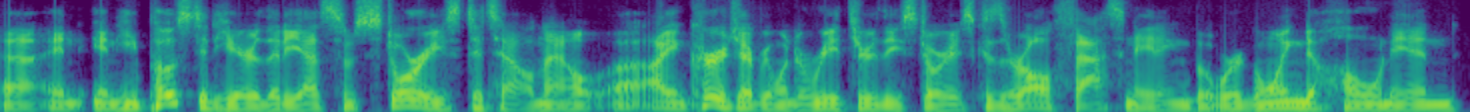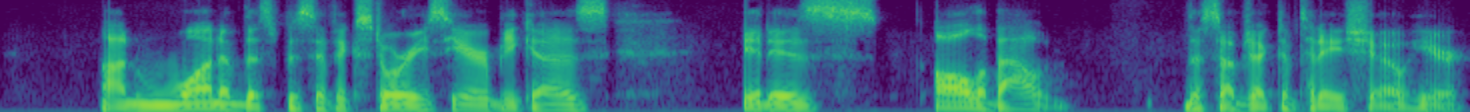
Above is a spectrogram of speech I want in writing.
Uh, and and he posted here that he has some stories to tell. Now, uh, I encourage everyone to read through these stories because they're all fascinating. But we're going to hone in on one of the specific stories here because it is all about the subject of today's show here,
